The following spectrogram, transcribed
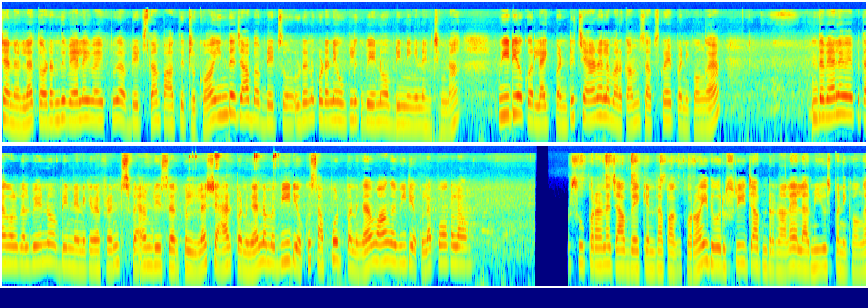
சேனலில் தொடர்ந்து வேலைவாய்ப்பு அப்டேட்ஸ் தான் பார்த்துட்ருக்கோம். இந்த ஜாப் அப்டேட்ஸ் உடனுக்குடனே உங்களுக்கு வேணும் அப்படின்னு நீங்கள் நினச்சிங்கன்னா வீடியோக்கு ஒரு லைக் பண்ணிட்டு சேனலை மறக்காமல் சப்ஸ்கிரைப் பண்ணிக்கோங்க. இந்த வேலைவாய்ப்பு தகவல்கள் வேணும் அப்படின்னு நினைக்கிற ஃப்ரெண்ட்ஸ் ஃபேமிலி சர்க்கிளில் ஷேர் பண்ணுங்கள் நம்ம வீடியோக்கு சப்போர்ட் பண்ணுங்கள் வாங்க வீடியோக்குள்ளே போகலாம். ஒரு சூப்பரான ஜாப் வேக்கன் தான் பார்க்க போகிறோம் இது ஒரு ஃப்ரீ ஜாப்ன்றனால எல்லாருமே யூஸ் பண்ணிக்கோங்க.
